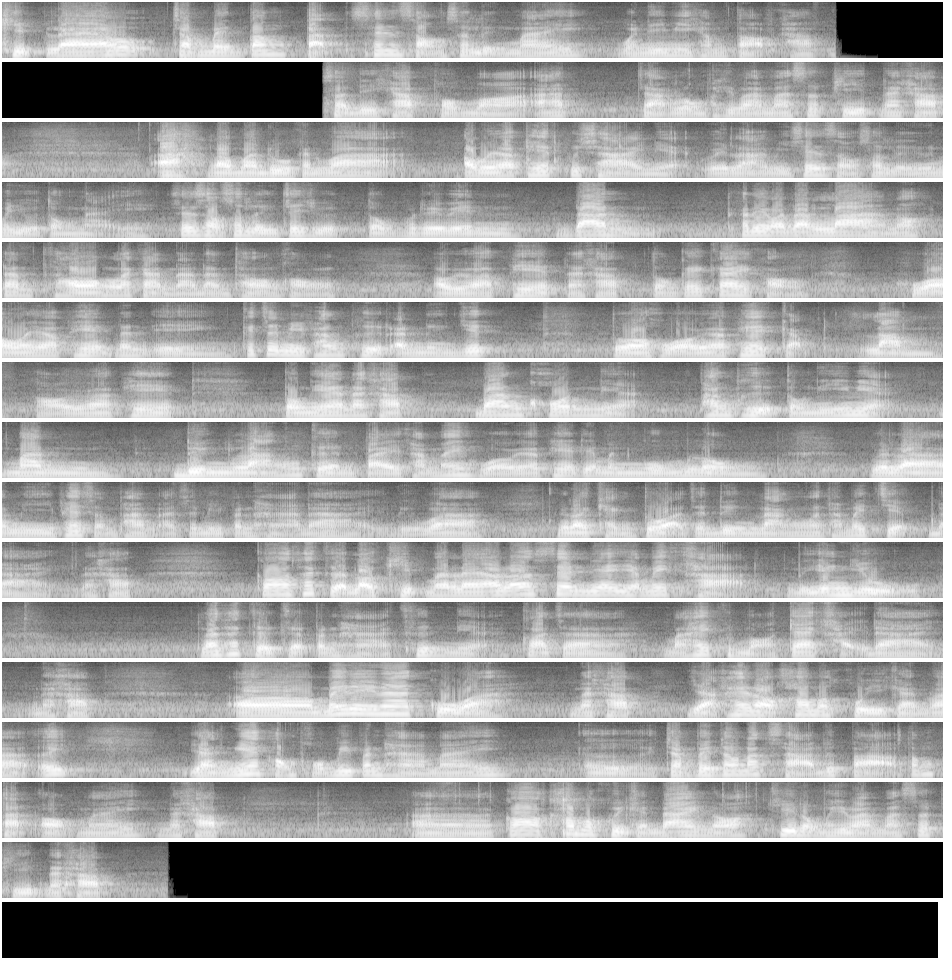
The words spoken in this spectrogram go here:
ขีบแล้วจำเป็นต้องตัดเส้นสองสลึงไหม วันนี้มีคำตอบครับ สวัสดีครับ ผมหมออาร์ตจากโรงพยาบาลมาสเตอร์พีนะครับอะเรามาดูกันว่าอวัยวะเพศผู้ชายเนี่ยเวลามีเส้นสองสลึงนี่มันอยู่ตรงไหน เส้นสองสลึงจะอยู่ตรงบริเวณด้านเขาเรียกว่าด้านล่างเนาะด้านท้องละกันอะด้านท้องของอวัยวะเพศนะครับตรงใกล้ ๆ ของหัวอวัยวะเพศนั่นเอง ก็จะมีพังผืดอันหนึงยึดตัวหัวอวัยวะเพศกับลำของอวัยวะเพศ ตรงนี้นะครับ บางคนเนี่ยพังผืดตรงนี้เนี่ยมันดึงลังเกินไปทำให้หัวอวัยเพศเนี่ยมันงุ้มลง เวลามีเพศสัมพันธ์อาจจะมีปัญหาได้ หรือว่าเวลาแข็งตัวอาจจะดึงลังมันทำให้เจ็บได้นะครับ ก็ถ้าเกิดเราขีดมาแล้วแล้วเส้นนี้ยังไม่ขาดหรือยังอยู่ แล้วถ้าเกิดเกิดปัญหาขึ้นเนี่ยก็จะมาให้คุณหมอแก้ไขได้นะครับไม่ได้น่ากลัวนะครับ อยากให้เราเข้ามาคุยกันว่า เอ้ย อย่างเนี้ยของผมมีปัญหาไหม เออจำเป็นต้องรักษาหรือเปล่าต้องตัดออกไหมนะครับก็เข้ามาคุยกันได้เนาะที่โรงพยาบาลมาสเตอร์พีนะครับ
